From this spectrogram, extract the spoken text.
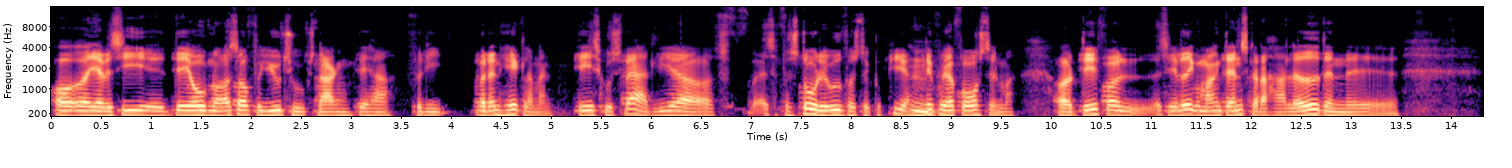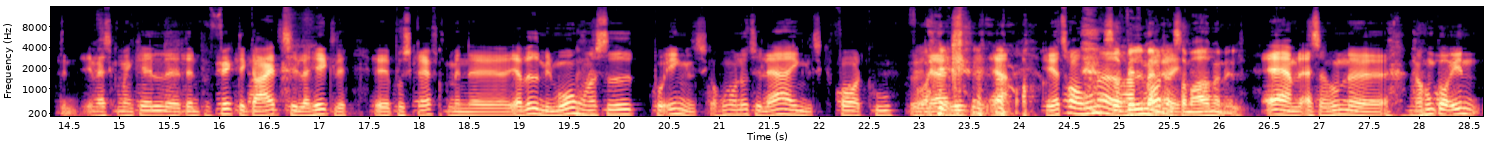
Og, og jeg vil sige, øh, det åbner også op for YouTube-snakken, det her. Fordi, hvordan hækler man? Det er sgu svært lige at altså forstå det ud fra et stykke papir. Mm. Det kunne jeg forestille mig. Og det er folk, altså jeg ved ikke, hvor mange danskere, der har lavet den, øh, den hvad skal man kalde, øh, den perfekte guide til at hækle øh, på skrift. Men øh, jeg ved, at min mor, hun har siddet på engelsk, og hun var nødt til at lære engelsk for at kunne øh, lære at hækle. Ja. Og jeg tror, hun havde Så vil man altså meget, man vil. Ja, men altså hun, øh, når hun går ind,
